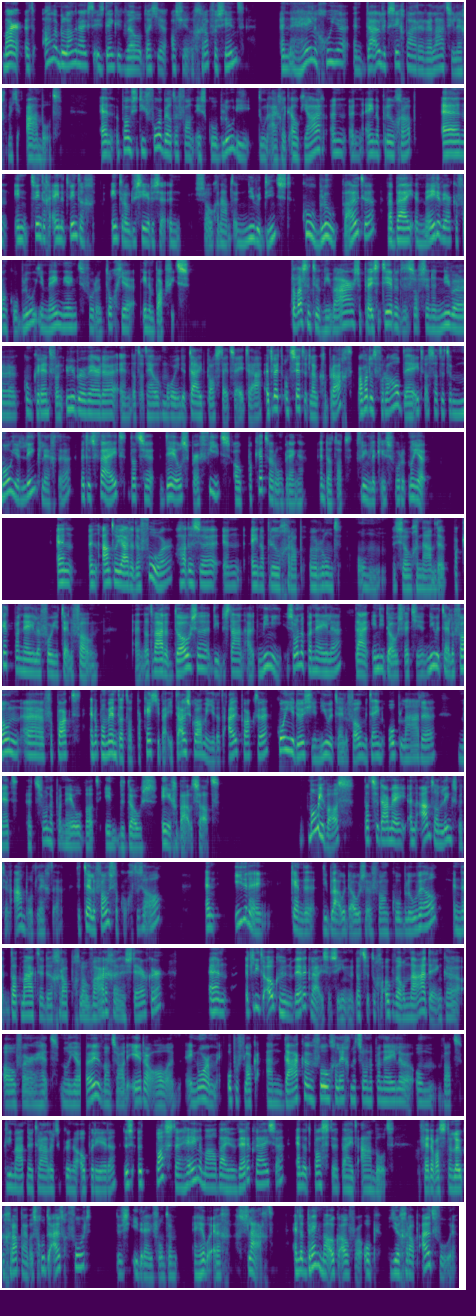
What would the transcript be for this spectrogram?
Maar het allerbelangrijkste is denk ik wel dat je als je een grap verzint, een hele goede en duidelijk zichtbare relatie legt met je aanbod. En een positief voorbeeld daarvan is Coolblue. Die doen eigenlijk elk jaar een, een 1 april grap. En in 2021 introduceerden ze een zogenaamd een nieuwe dienst, Coolblue buiten, waarbij een medewerker van Coolblue je meeneemt voor een tochtje in een bakfiets. Dat was natuurlijk niet waar. Ze presenteerden het alsof ze een nieuwe concurrent van Uber werden en dat dat heel mooi in de tijd paste, et cetera. Het werd ontzettend leuk gebracht. Maar wat het vooral deed, was dat het een mooie link legde met het feit dat ze deels per fiets ook pakketten rondbrengen. En dat dat vriendelijk is voor het milieu. En een aantal jaren daarvoor hadden ze een 1 april grap rondom zogenaamde pakketpanelen voor je telefoon. En dat waren dozen die bestaan uit mini zonnepanelen. Daar in die doos werd je een nieuwe telefoon uh, verpakt. En op het moment dat dat pakketje bij je thuis kwam en je dat uitpakte, kon je dus je nieuwe telefoon meteen opladen met het zonnepaneel wat in de doos ingebouwd zat. Het mooie was dat ze daarmee een aantal links met hun aanbod legden. De telefoons verkochten ze al. En iedereen kende die blauwe dozen van Coolblue wel. En dat maakte de grap geloofwaardiger en sterker. En het liet ook hun werkwijze zien. Dat ze toch ook wel nadenken over het milieu. Want ze hadden eerder al een enorm oppervlak aan daken volgelegd met zonnepanelen. Om wat klimaatneutraler te kunnen opereren. Dus het paste helemaal bij hun werkwijze. En het paste bij het aanbod. Verder was het een leuke grap. Hij was goed uitgevoerd. Dus iedereen vond hem heel erg geslaagd. En dat brengt me ook over op je grap uitvoeren.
